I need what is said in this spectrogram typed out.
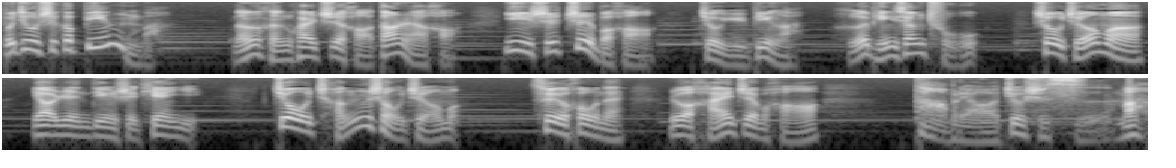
不就是个病吗？能很快治好当然好，一时治不好，就与病啊和平相处。受折磨要认定是天意，就承受折磨。最后呢，若还治不好，大不了就是死嘛，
